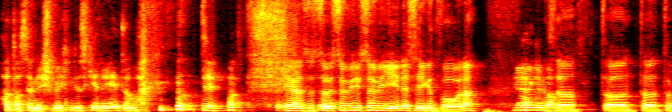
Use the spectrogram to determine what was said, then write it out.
hat auch seine Schwächen, das Gerät, aber. ja, also so, so, wie, so wie jedes irgendwo, oder? Ja, genau. Also da, da, da,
